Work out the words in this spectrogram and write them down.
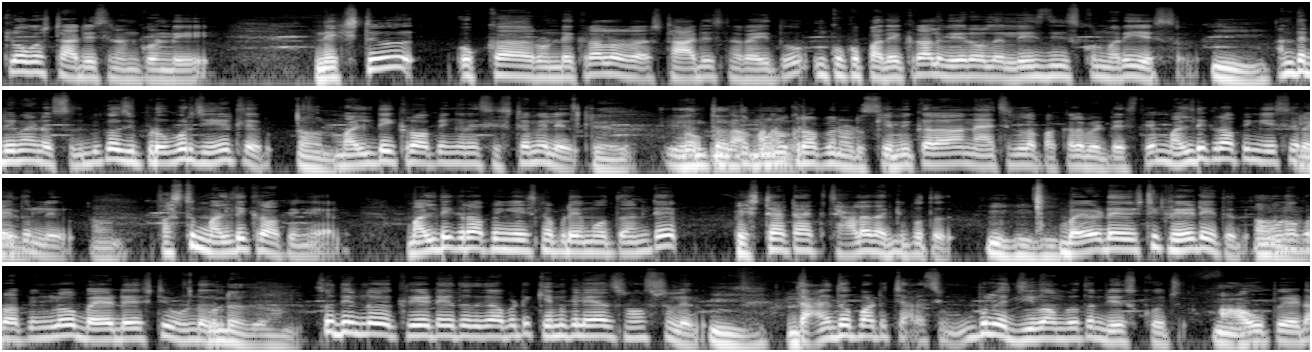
స్లోగా స్టార్ట్ చేసిన అనుకోండి నెక్స్ట్ ఒక రెండు ఎకరాలు స్టార్ట్ చేసిన రైతు ఇంకొక పది ఎకరాలు వేరే వాళ్ళ లీజ్ తీసుకుని మరీ చేస్తాడు. అంత డిమాండ్ వస్తుంది బికాజ్ ఇప్పుడు ఎవరు చేయట్లేరు. అవును. మల్టీ క్రాపింగ్ అనే సిస్టమే లేదు. కెమికల్ న్యాచురల్ పక్కన పెట్టేస్తే మల్టీ క్రాపింగ్ చేసే రైతులు లేరు. ఫస్ట్ మల్టీ క్రాపింగ్ చేయాలి. మల్టీ క్రాపింగ్ చేసినప్పుడు ఏమవుతుందంటే పెస్ట్ అటాక్ చాలా తగ్గిపోతుంది. బయోడైవర్సిటీ క్రియేట్ అవుతుంది. మోనో క్రాపింగ్లో బయోడైవర్సిటీ ఉండదు. సో దీంట్లో క్రియేట్ అవుతుంది కాబట్టి కెమికల్ వేయాల్సిన అవసరం లేదు. దానితో పాటు చాలా సింపుల్గా జీవామృతం చేసుకోవచ్చు. ఆవు పేడ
